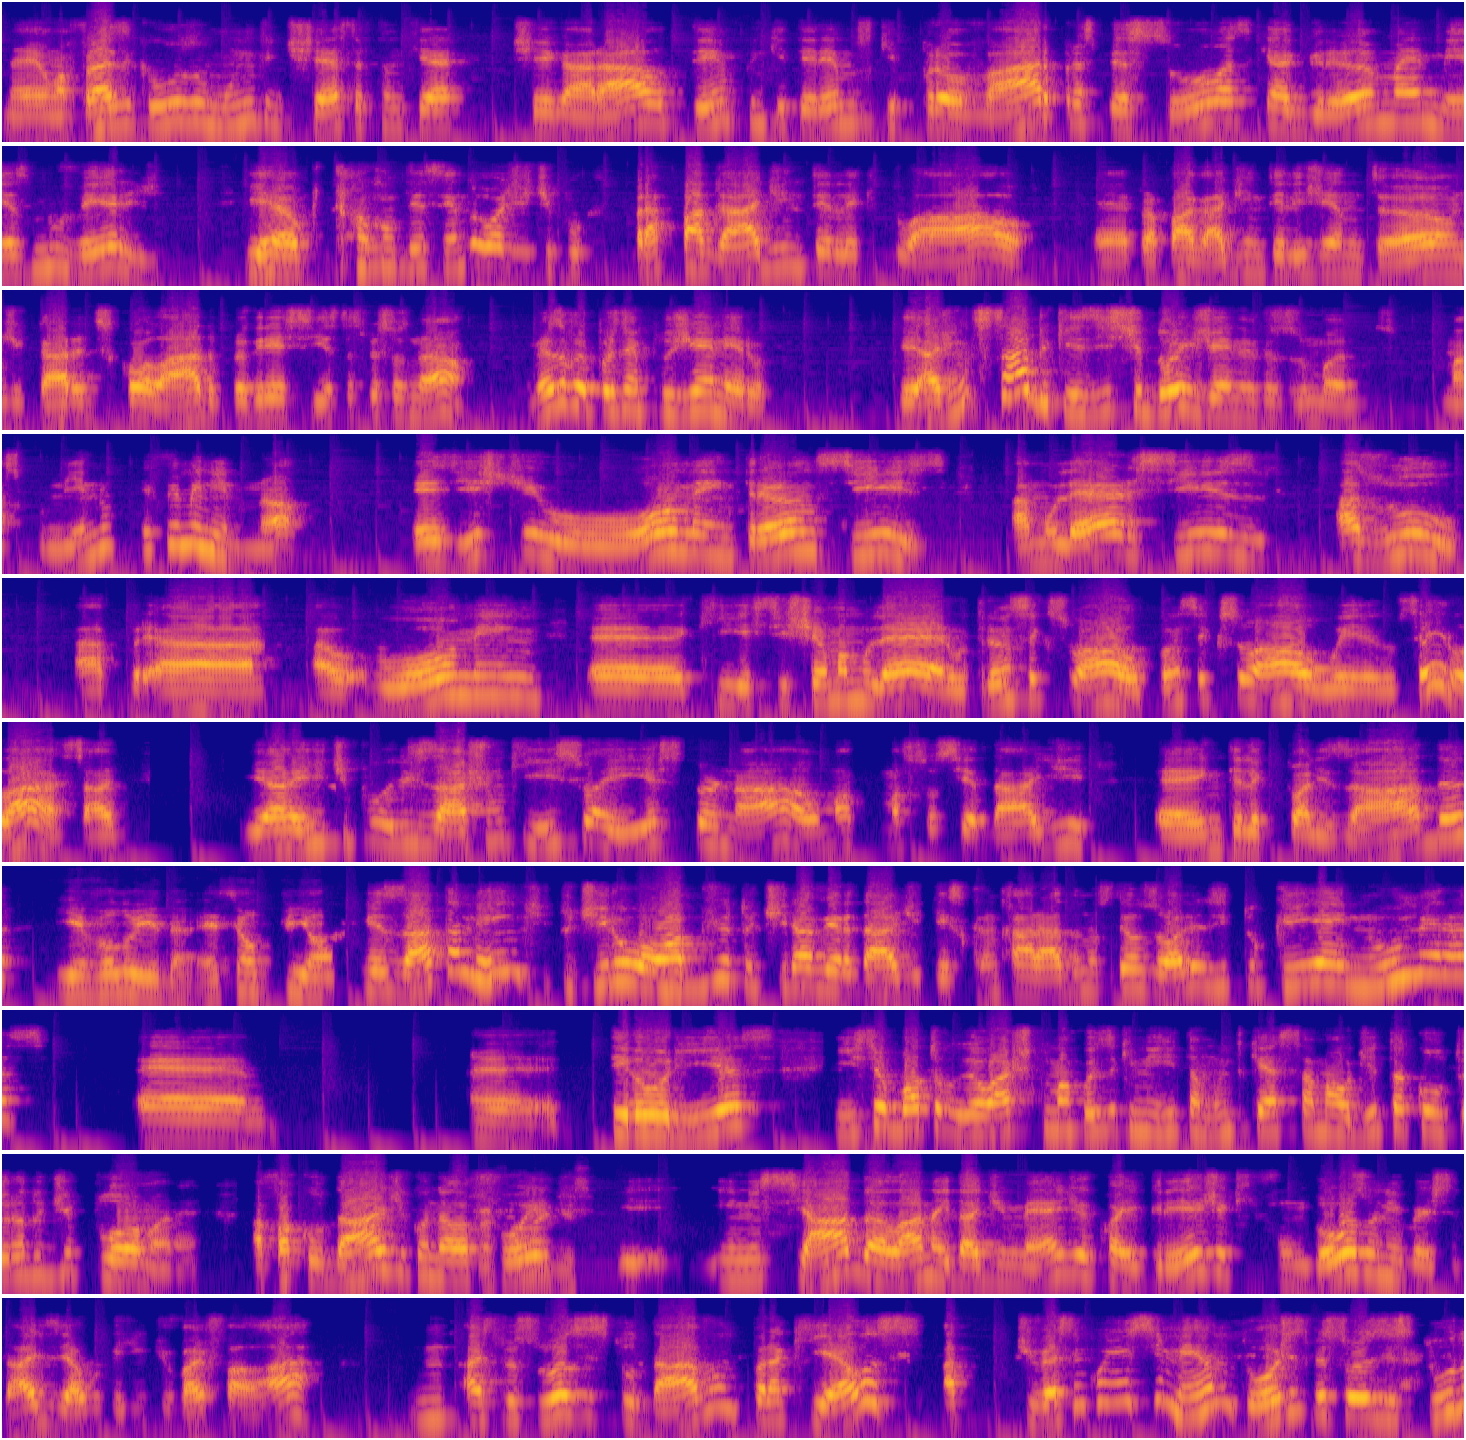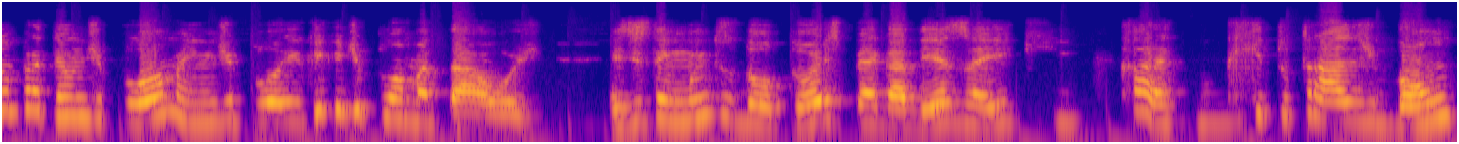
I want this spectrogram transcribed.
né? Uma frase que eu uso muito de Chesterton que é chegará o tempo em que teremos que provar para as pessoas que a grama é mesmo verde. E é o que está acontecendo hoje, tipo, para pagar de intelectual, é, para pagar de inteligentão, de cara descolado, progressista, as pessoas não. Mesmo, por exemplo, o gênero. A gente sabe que existe dois gêneros humanos, masculino e feminino. Não. Existe o homem trans cis, a mulher cis azul, a, a- a- o homem é, que se chama mulher, o transexual, o pansexual, eu sei lá, sabe? E aí, tipo, eles acham que isso aí ia se tornar uma, uma sociedade é, intelectualizada, E evoluída. Esse é o pior. Exatamente. Tu tira o óbvio, tu tira a verdade que é escancarada nos teus olhos e tu cria inúmeras é, é, teorias. E isso eu boto, eu acho que uma coisa que me irrita muito que é essa maldita cultura do diploma, né? A faculdade, quando ela Vai foi iniciada lá na Idade Média com a igreja que fundou as universidades, é algo que a gente vai falar, as pessoas estudavam para que elas tivessem conhecimento. Hoje as pessoas estudam para ter um diploma e um diploma. E o que, que o diploma dá hoje? Existem muitos doutores, PhDs aí que, cara, o que, que tu traz de bom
